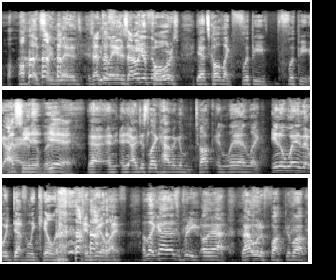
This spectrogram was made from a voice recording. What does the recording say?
fall. so he lands. Is that the- lands is that on your phone? worst- Yeah, it's called like flippy flippy guy. I've seen it, yeah. yeah, and, and I just like having him tuck and land like in a way that would definitely kill him in real life. I'm like, yeah, that's a pretty. Oh yeah, that would have fucked him up.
